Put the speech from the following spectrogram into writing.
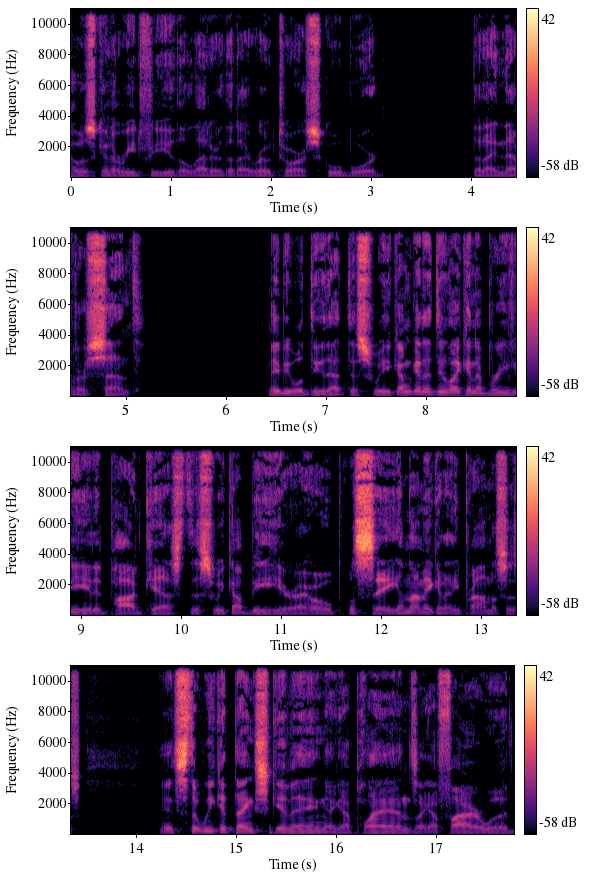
I was going to read for you the letter that I wrote to our school board that I never sent. Maybe we'll do that this week. I'm going to do like an abbreviated podcast this week. I'll be here, I hope. We'll see. I'm not making any promises. It's the week of Thanksgiving. I got plans, I got firewood,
